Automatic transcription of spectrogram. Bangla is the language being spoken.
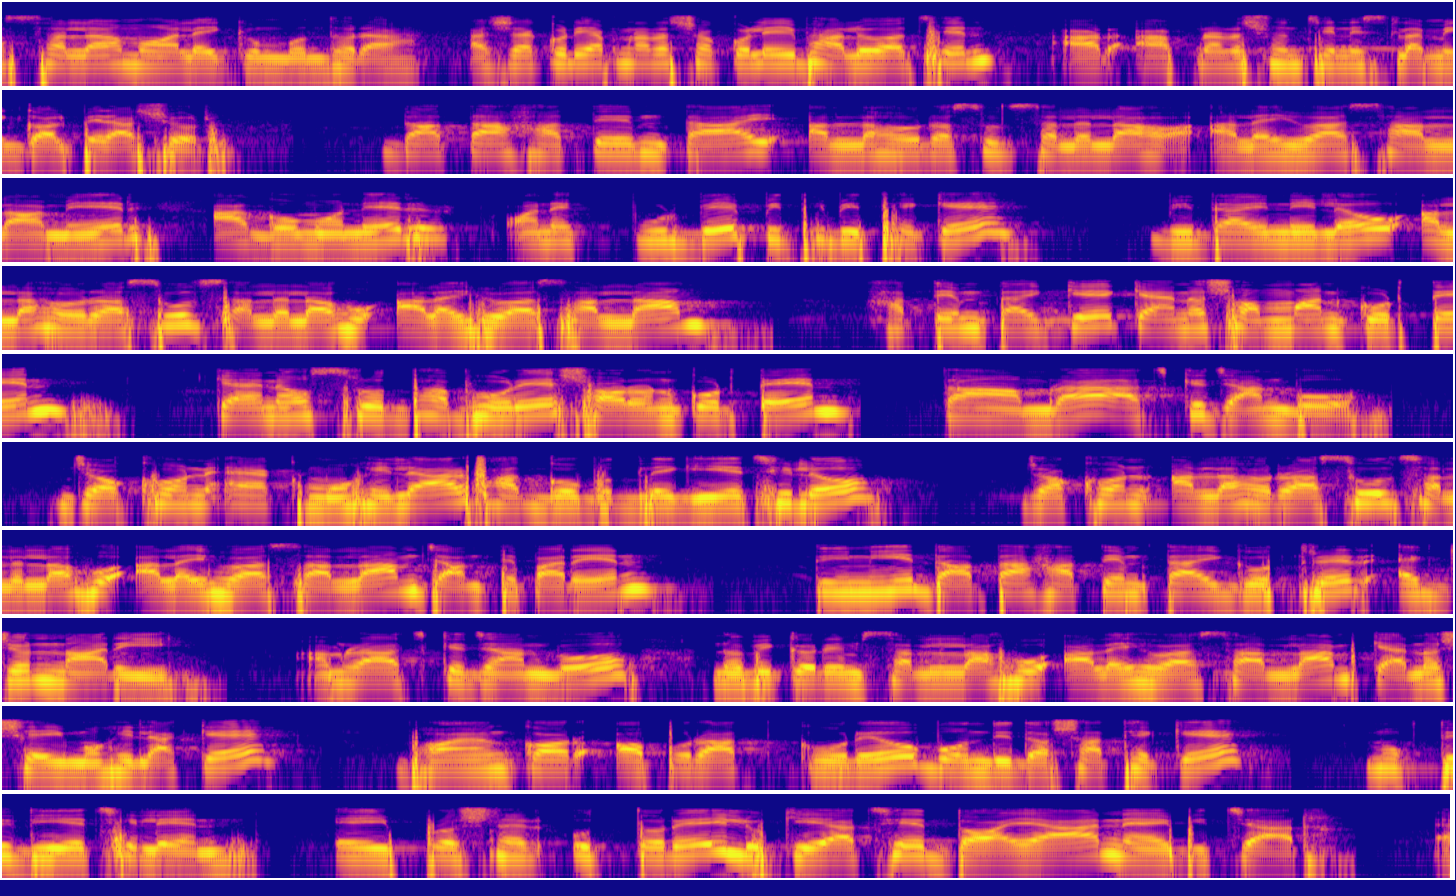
আসসালামু আলাইকুম বন্ধুরা। আশা করি আপনারা সকলেই ভালো আছেন আর আপনারা শুনছেন ইসলামিক গল্পের আসর। দাতা হাতেম তাই আল্লাহ রসুল সাল্লাহ আলাইহা সাল্লামের আগমনের অনেক পূর্বে পৃথিবী থেকে বিদায় নিলেও আল্লাহ রাসুল সাল্লাহ আলাইহা সাল্লাম হাতেম তাইকে কেন সম্মান করতেন? কেন শ্রদ্ধা ভরে স্মরণ করতেন? তা আমরা আজকে জানব। যখন এক মহিলার ভাগ্য বদলে গিয়েছিল যখন আল্লাহ রাসুল সাল্লাহু আলাইহুয়া সাল্লাম জানতে পারেন, তিনি দাতা হাতেম তাই গোত্রের একজন নারী। আমরা আজকে জানব নবী করিম সাল্লাহু সাল্লাম কেন সেই মহিলাকে ভয়ঙ্কর অপরাধ করেও বন্দিদশা থেকে মুক্তি দিয়েছিলেন। এই প্রশ্নের উত্তরেই লুকিয়ে আছে দয়া, ন্যায় বিচার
